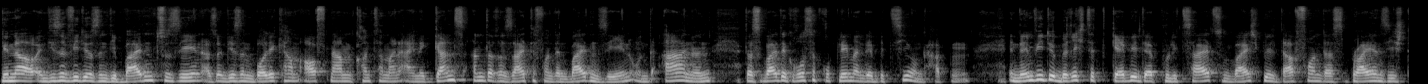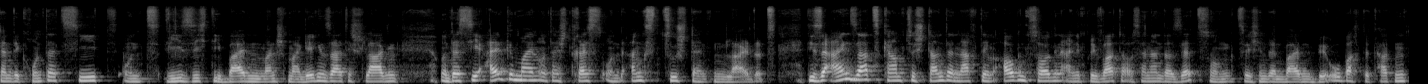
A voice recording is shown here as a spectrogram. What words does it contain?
Genau, in diesem Video sind die beiden zu sehen. Also in diesen Bodycam-Aufnahmen konnte man eine ganz andere Seite von den beiden sehen und ahnen, dass beide große Probleme in der Beziehung hatten. In dem Video berichtet Gabby der Polizei zum Beispiel davon, dass Brian sie ständig runterzieht und wie sich die beiden manchmal gegenseitig schlagen und dass sie allgemein unter Stress und Angstzuständen leidet. Dieser Einsatz kam zustande, nachdem Augenzeugen eine private Auseinandersetzung zwischen den beiden beobachtet hatten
